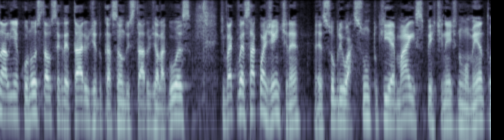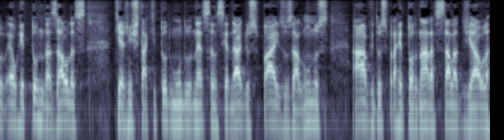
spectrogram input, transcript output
Na linha conosco está o secretário de Educação do Estado de Alagoas, que vai conversar com a gente, né, é, sobre o assunto que é mais pertinente no momento, é o retorno das aulas, que a gente está aqui todo mundo nessa ansiedade, os pais, os alunos, ávidos para retornar à sala de aula.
